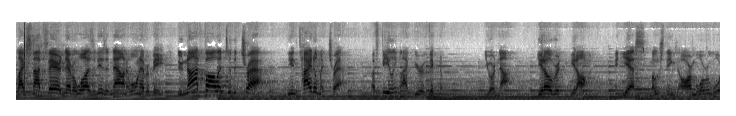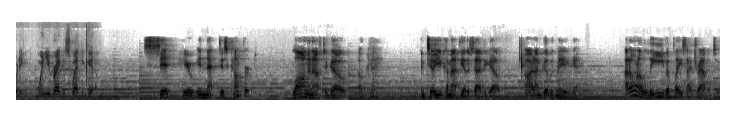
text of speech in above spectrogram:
Life's not fair. It never was. It isn't now, and it won't ever be. Do not fall into the trap, the entitlement trap, of feeling like you're a victim. You are not. Get over it and get on with it. And yes, most things are more rewarding when you break a sweat to get them. Sit here in that discomfort long enough to go, okay, until you come out the other side to go, all right, I'm good with me again. I don't want to leave a place I traveled to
